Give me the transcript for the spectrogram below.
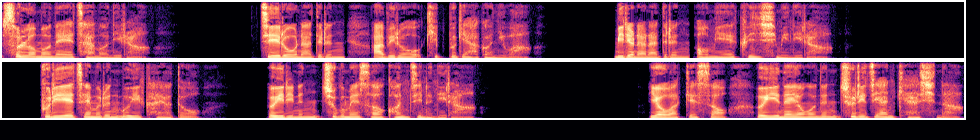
솔로몬의 잠언이라. 지혜로운 아들은 아비로 기쁘게 하거니와 미련한 아들은 어미의 근심이니라. 불의의 재물은 무익하여도 의리는 죽음에서 건지느니라. 여호와께서 의인의 영혼은 줄이지 않게 하시나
